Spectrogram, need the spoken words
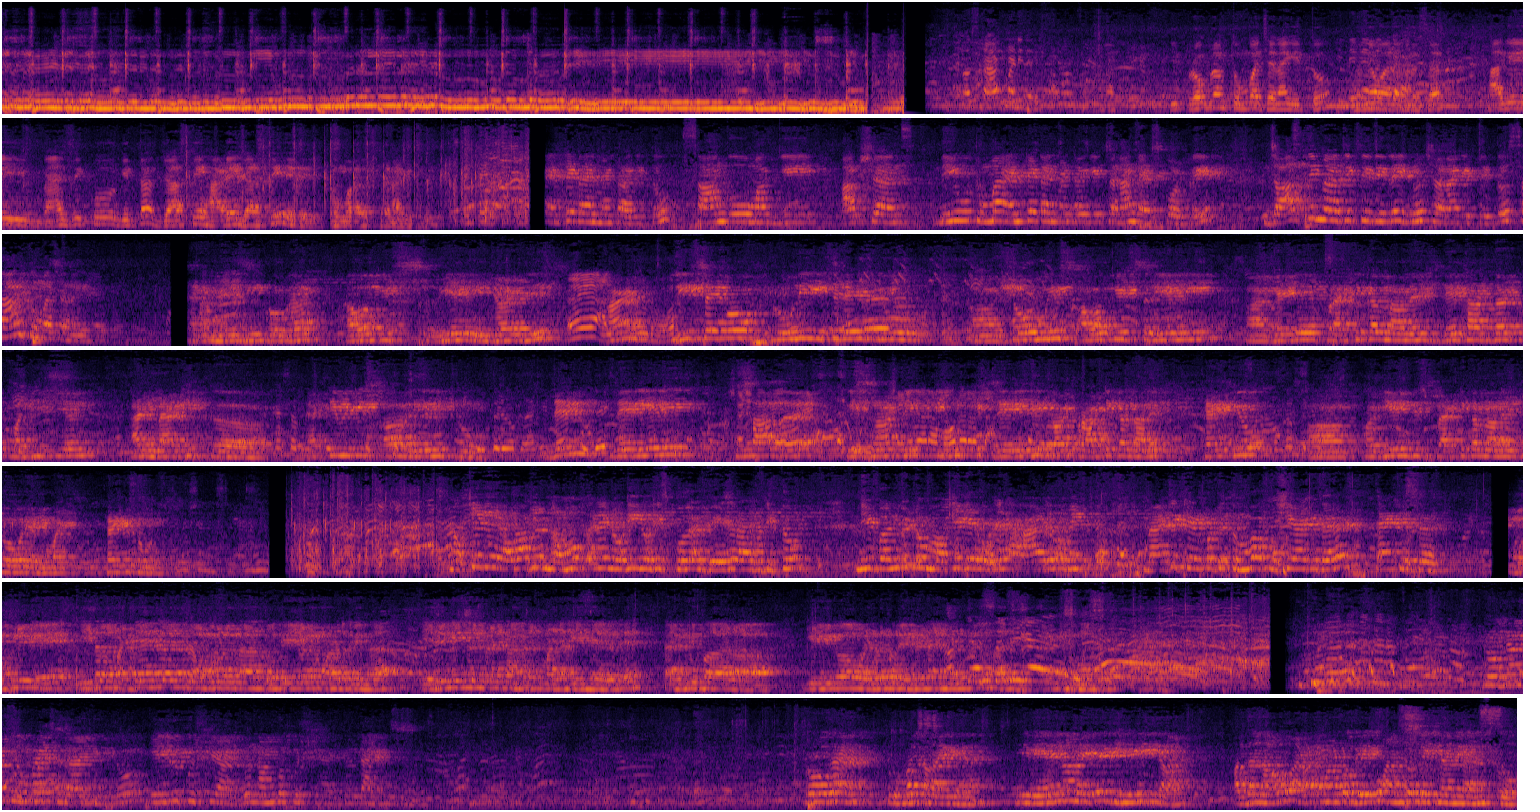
ಮಾಡಿದ್ದಾರೆ. ಈ ಪ್ರೋಗ್ರಾಮ್ ತುಂಬ ಚೆನ್ನಾಗಿತ್ತು. ಧನ್ಯವಾದಗಳು ಸರ್. ಹಾಗೆ ಈ ಮ್ಯಾಜಿಕ್ಕಿಂತ ಜಾಸ್ತಿ ಹಾಡೇ ಜಾಸ್ತಿ ತುಂಬ ಚೆನ್ನಾಗಿತ್ತು. ಎಂಟರ್ಟೈನ್ಮೆಂಟ್ ಆಗಿತ್ತು. ಸಾಂಗು ಮಗ್ಗಿ ಆಕ್ಷನ್ಸ್ ನೀವು ತುಂಬಾ ಎಂಟರ್ಟೈನ್ಮೆಂಟ್ ಆಗಿ ಚೆನ್ನಾಗಿ ನಡೆಸ್ಕೊಟ್ರಿ. ಜಾಸ್ತಿ ಮ್ಯಾಜಿಕ್ಸ್ ಇದ್ದಿದ್ರೆ ಇನ್ನೂ ಚೆನ್ನಾಗಿರ್ತಿತ್ತು. ಸಾಂಗ್ ತುಂಬಾ ಚೆನ್ನಾಗಿತ್ತು. Amazing program. Our kids really enjoyed this. And these type of truly incidents you showed means our kids really uh, get a practical knowledge. They thought that magician and magic uh, activities are really true. Then they really saw that it's not really, they really got practical knowledge. Thank you uh, for giving this practical knowledge to our young minds. Thank you so much. ಮಕ್ಕಳಿಗೆ ಯಾವಾಗಲೂ ನಮ್ಮ ಮುಖನೇ ನೋಡಿ ನೋಡಿ ಸ್ಕೂಲಲ್ಲಿ ಬೇಜಾರಾಗ್ಬಿಟ್ಟಿತ್ತು ನೀವು ಬಂದ್ಬಿಟ್ಟು ಮಕ್ಕಳಿಗೆ ಒಳ್ಳೆ ಹಾಡು ವಿತ್ ಮ್ಯಾಜಿಕ್ ಹೇಳ್ಕೊಟ್ಟು ತುಂಬಾ ಖುಷಿಯಾಗಿದ್ದಾರೆ. ಥ್ಯಾಂಕ್ ಯು ಸರ್ ಮಕ್ಕಳಿಗೆ ಈ ತರ ಪಠ್ಯೇತರ ಕ್ರಮಗಳನ್ನ ಅಥವಾ ಕ್ರಿಯೆಗಳನ್ನ ಮಾಡೋದ್ರಿಂದ ಎಜುಕೇಶನ್ ಕಡೆ ಕಾನ್ಸೆಂಟ್ ಮಾಡಕ್ಕೆ ಈಸಿ ಆಗುತ್ತೆ. Thank you for giving a wonderful entertainment so much program ತುಂಬಾ ಚೆನ್ನಾಗಿತ್ತು. ಎಲ್ರು ಖುಷಿ ಆಯ್ತು ನಮಗೂ ಖುಷಿ ಆಯ್ತು. Thank you so much program ತುಂಬಾ ಚೆನ್ನಾಗಿದೆ. ನೀವೇನೆಲ್ಲ ಮೆಸೇಜ್ ನೀಡಿದ್ದೀರಾ ಅದನ್ನ ನಾವು ಅಡಾಪ್ಟ್ ಮಾಡ್ಕೋಬೇಕು ಅನ್ಸೋದಿಕ್ ನನಗೆ ಅನಿಸ್ತು.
